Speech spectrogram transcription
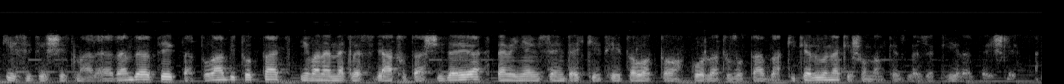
készítését már elrendelték, tehát továbbították. Nyilván ennek lesz egy átfutási ideje. Reményeim szerint egy-két hét alatt a korlátozott táblák kikerülnek, és onnan kezdve ezek életbe is lépnek.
